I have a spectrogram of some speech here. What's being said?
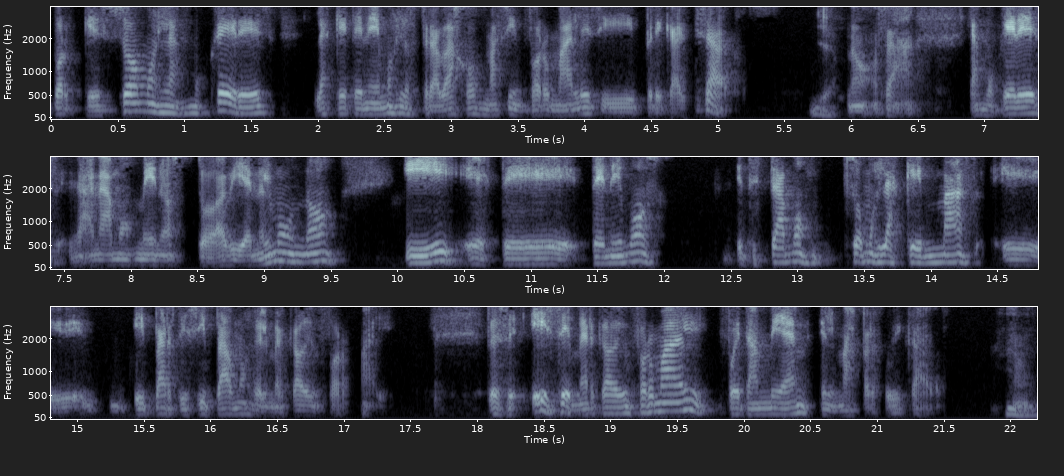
porque somos las mujeres las que tenemos los trabajos más informales y precarizados. ¿no? O sea, las mujeres ganamos menos todavía en el mundo y este, tenemos estamos, somos las que más eh, participamos del mercado informal. Entonces, ese mercado informal fue también el más perjudicado. Hmm.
